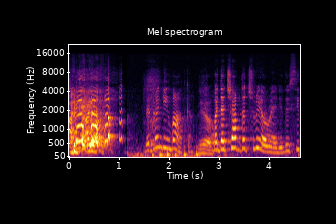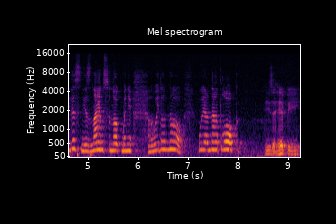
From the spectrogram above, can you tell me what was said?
I, I, They're drinking vodka. Yeah. But they chopped the tree already. Do you see this? Не знаем, сынок, мы не- We don't know. We are not local. he's a hippie.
